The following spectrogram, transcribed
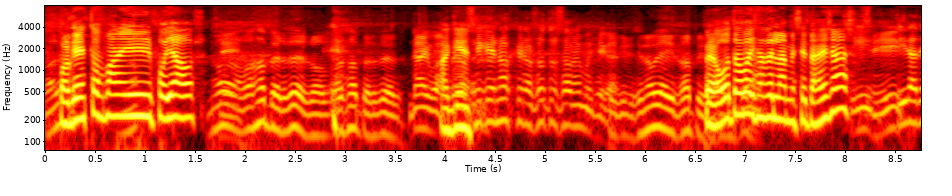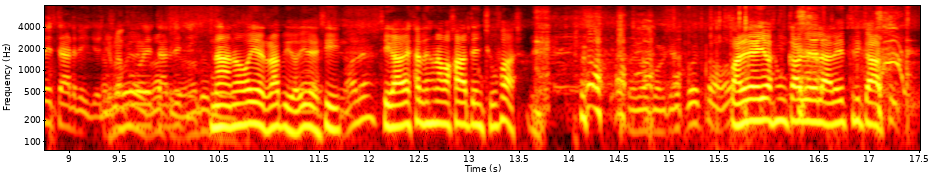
¿Vale? Porque estos van a ir follados. No, lo vas a perder, lo vas a perder. Da igual, ¿A pero quién? sí que no es que nosotros sabemos llegar. Porque si no voy a ir rápido. Pero vosotros vais a hacer las mesetas esas. Sí, Sí. tira detrás de ellos. Yo me voy a pongo ir detrás de ti. no No, no vayas rápido, dice, sí. ¿Vale? Si cada vez que haces una bajada te enchufas. Pero porque cuesta abajo. Parece que llevas un cable de la eléctrica.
